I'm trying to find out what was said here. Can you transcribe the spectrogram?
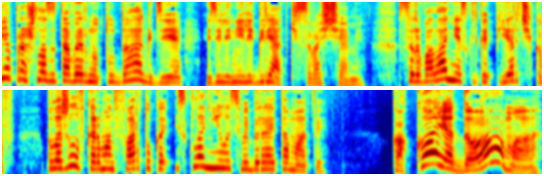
Я прошла за таверну туда, где зеленели грядки с овощами. Сорвала несколько перчиков, положила в карман фартука и склонилась, выбирая томаты. «Какая дама!»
